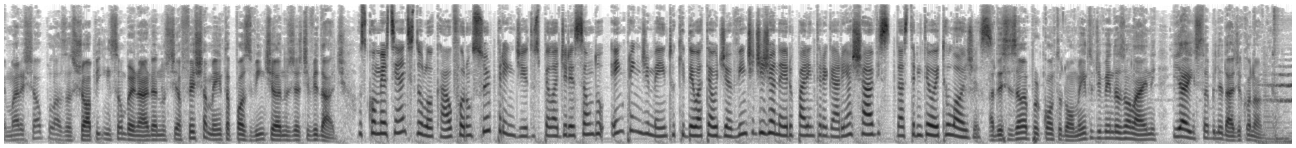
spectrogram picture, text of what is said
Marechal Plaza Shopping em São Bernardo anuncia fechamento após 20 anos de atividade. Os comerciantes do local foram surpreendidos pela direção do empreendimento que deu até o dia 20 de janeiro para entregarem as chaves das 38 lojas. A decisão é por conta do aumento de vendas online e a instabilidade econômica.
